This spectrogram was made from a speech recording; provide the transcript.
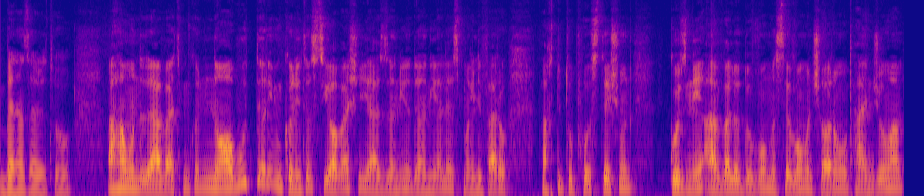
به نظر تو. و همون رو دعوت می‌کنی. نابود داری می‌کنی. تو سیاوش یزدانی و دانیال اسماعیلی فر رو وقتی تو پستشون گزینه اول و دوم و سوم و چهارم و پنجم هم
